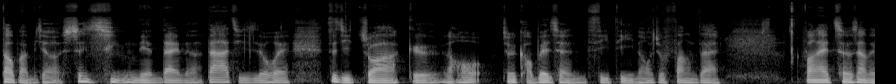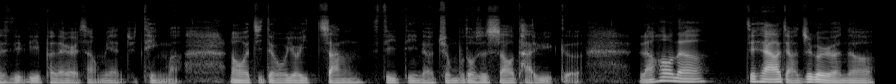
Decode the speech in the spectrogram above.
盗版比较盛行的年代呢，大家其实都会自己抓歌，然后就是拷贝成 CD，然后就放在放在车上的 CD player 上面去听嘛。然后我记得我有一张 CD 呢，全部都是烧台语歌。然后呢，接下来要讲这个人呢，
